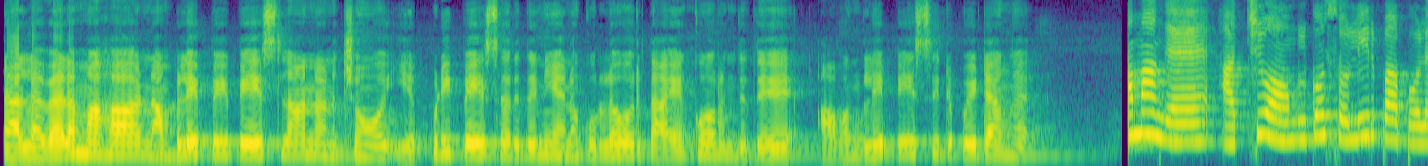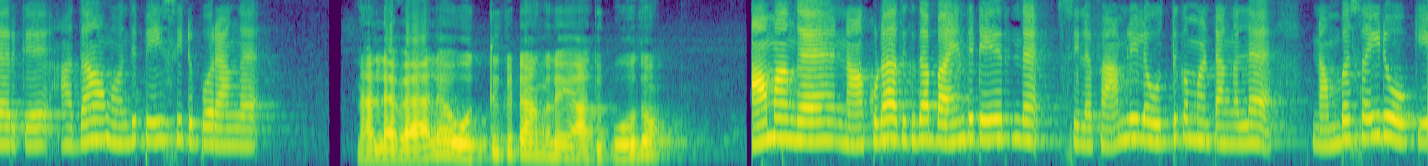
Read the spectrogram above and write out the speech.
நல்ல வேலை மகா நம்மளே போய் பேசலாம்னு நினைச்சோம். எப்படி பேசுறதுன்னு எனக்குள்ள ஒரு தயக்கம் இருந்தது. அவங்களே பேசிட்டு போயிட்டாங்க. ஆமாங்க. அச்சு அவங்களுக்கும் சொல்லியிருப்பா போல இருக்கு. அதான் அவங்க வந்து பேசிட்டு போறாங்க. நல்ல வேலை ஒத்துக்கிட்டாங்களே அது போதும். ஆமாங்க நான் கூட அதுக்கு தான் பயந்துட்டே இருந்தேன். சில ஃபேமிலியில் ஒத்துக்க மாட்டாங்கல்ல. நம்ம சைடு ஓகே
